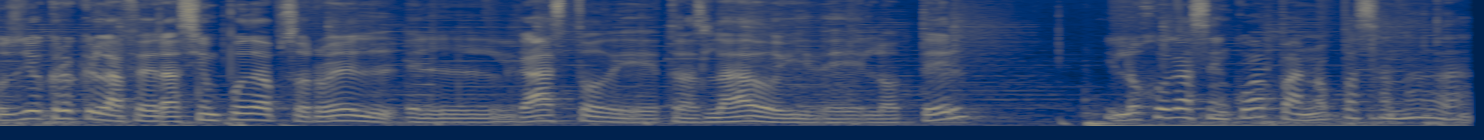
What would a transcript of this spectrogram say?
pues yo creo que la federación puede absorber el, el gasto de traslado y del hotel y lo juegas en Cuapa, no pasa nada.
